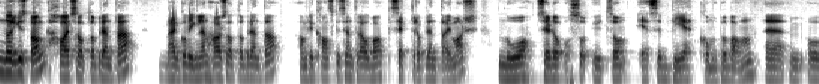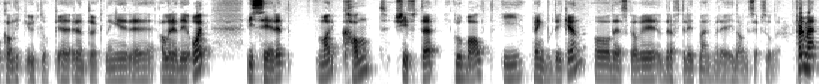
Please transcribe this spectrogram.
Norges Bank har satt opp renta. Bank of England har satt opp renta. Amerikanske sentralbank setter opp renta i mars. Nå ser det også ut som ECB kommer på banen eh, og kan ikke utelukke renteøkninger eh, allerede i år. Vi ser et markant skifte globalt i pengepolitikken, og det skal vi drøfte litt nærmere i dagens episode. Følg med!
